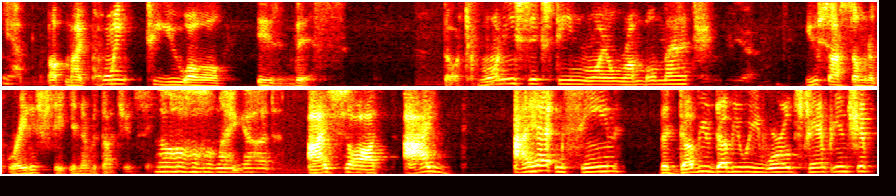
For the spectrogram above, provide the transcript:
Yeah. But my point to you all is this the 2016 Royal Rumble match, you saw some of the greatest shit you never thought you'd see. Oh my god. I saw I I hadn't seen the WWE World's Championship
